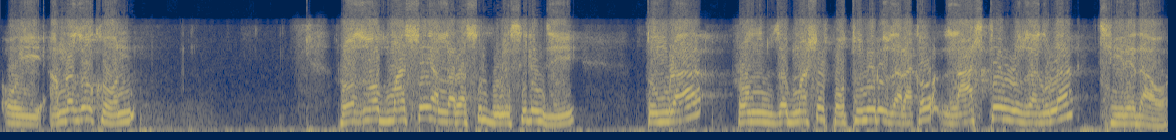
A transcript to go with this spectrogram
ওই, আমরা যখন রজব মাসে আল্লাহ রাসুল বলেছিলেন যে, তোমরা রমজব মাসের প্রথমে রোজা রাখো, লাস্টের রোজাগুলা ছেড়ে দাও।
